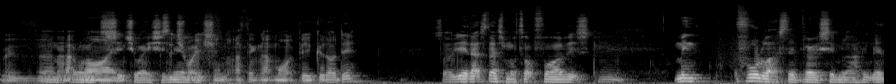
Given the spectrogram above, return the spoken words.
with uh, Matt Matt, Ryan's Ryan's situation, yeah. situation, I think that might be a good idea. So yeah, that's that's my top five. It's, Mm. I mean, for all of us, they're very similar. I think they're,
